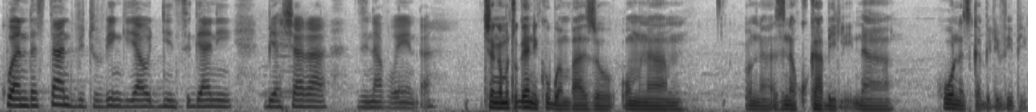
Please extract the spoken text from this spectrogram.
kuunderstand vitu vingi au jinsi gani biashara zinavyoenda. Changamoto gani kubwa ambazo una, una zinakukabili na huwa unazikabili vipi?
